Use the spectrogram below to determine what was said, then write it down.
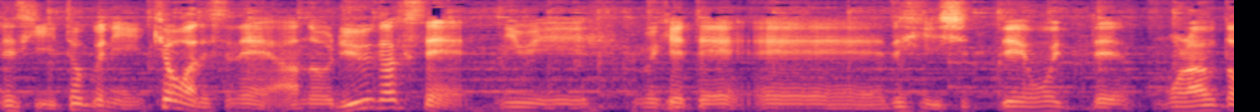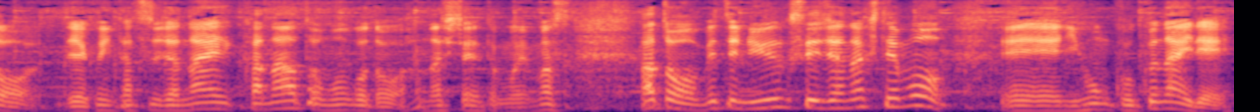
ぜひ、特に今日はですね、あの、留学生に向けて、えー、ぜひ知っておいてもらうと役に立つんじゃないかなと思うことを話したいと思います。あと、別に留学生じゃなくても、えー、日本国内で、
